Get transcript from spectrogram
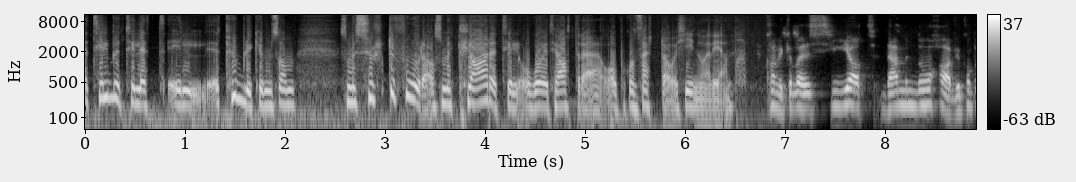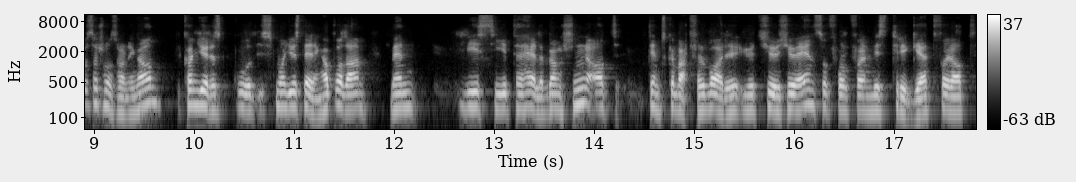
et tilbud til et, et publikum som, som er sultefòra og som er klare til å gå i teatret og på konserter og kinoer igjen. Kan vi ikke bare si at nei, nå har vi kompensasjonsordningene, vi kan gjøre små justeringer på dem, men vi sier til hele bransjen at de skal i hvert fall vare ut 2021, så folk får en viss trygghet for at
